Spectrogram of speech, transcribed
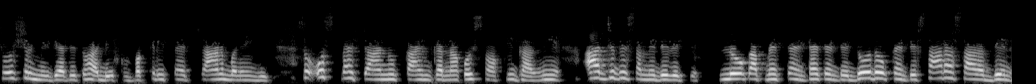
ਸੋਸ਼ਲ ਮੀਡੀਆ ਤੇ ਤੁਹਾਡੀ ਇੱਕ ਵੱਖਰੀ ਪਹਿਚਾਨ ਬਣੇਗੀ। ਸੋ ਉਸ ਪਹਿਚਾਨ ਨੂੰ ਕਾਇਮ ਕਰਨਾ ਕੋਈ ਸੌਖੀ ਗੱਲ ਨਹੀਂ ਹੈ। ਅੱਜ ਦੇ ਸਮੇਂ ਦੇ ਵਿੱਚ ਲੋਕ ਆਪਣੇ ਘੰਟਾ ਘੰਟੇ, ਦੋ ਦੋ ਘੰਟੇ, ਸਾਰਾ ਸਾਰਾ ਦਿਨ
